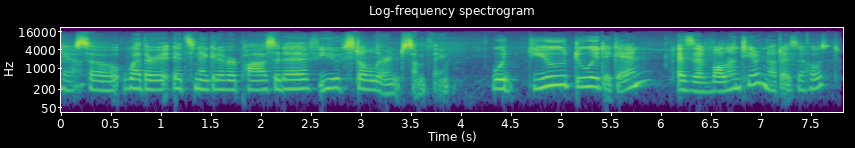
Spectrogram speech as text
Yeah. So, whether it's negative or positive, you've still learned something. Would you do it again as a volunteer, not as a host?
